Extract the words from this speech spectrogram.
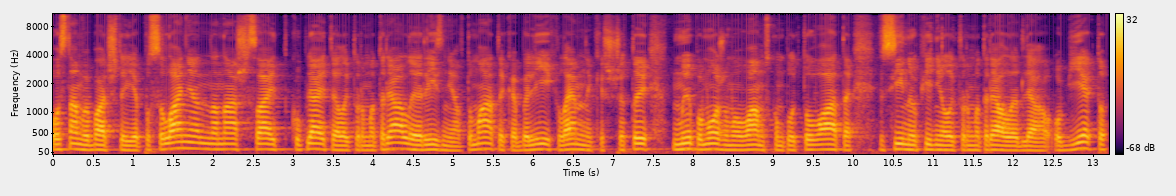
Ось там ви бачите є посилання на наш сайт. Купляйте електроматеріали, різні автомати, кабелі, клемники, щити. Ми поможемо вам скомплектувати всі необхідні електроматеріали для об'єкту.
